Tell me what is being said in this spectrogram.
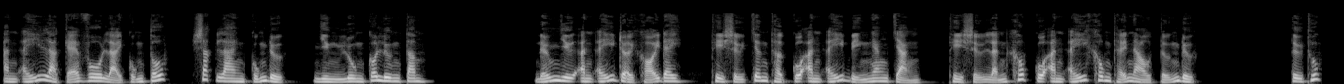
Anh ấy là kẻ vô lại cũng tốt, sắc lang cũng được, nhưng luôn có lương tâm. Nếu như anh ấy rời khỏi đây, thì sự chân thật của anh ấy bị ngăn chặn, thì sự lãnh khốc của anh ấy không thể nào tưởng được. Từ thúc,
